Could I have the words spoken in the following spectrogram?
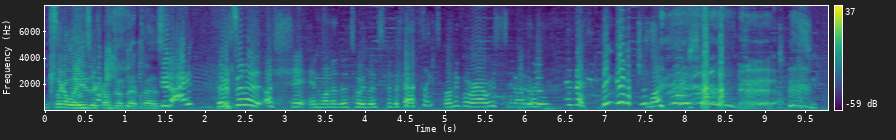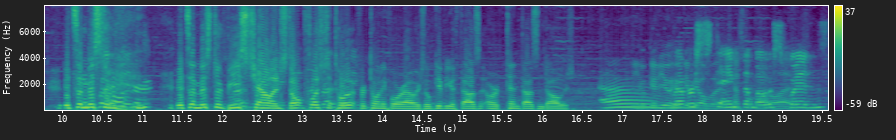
It's like a laser comes out that fast. Dude, I there's been a, a shit in one of the toilets for the past like 24 hours too. I'm like, is anything gonna flush? It's a Mr. It's a Mr. Beast challenge. Don't flush the toilet for 24 hours. He'll give you a thousand or ten thousand dollars. Oh. He'll give you. Whoever give you stank the most wins.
